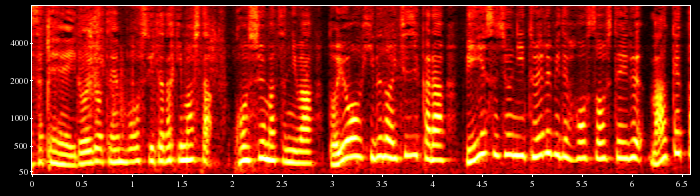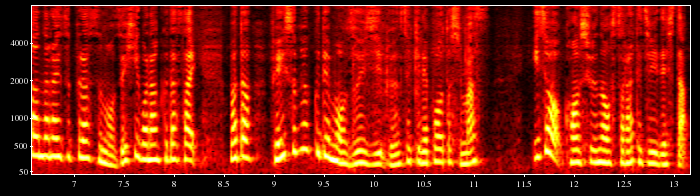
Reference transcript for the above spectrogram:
さて、いろいろ展望していただきました。今週末には土曜昼の1時から BS1212 で放送しているマーケットアナライズプラスもぜひご覧ください。また、Facebook でも随時分析レポートします。以上、今週のストラテジーでした。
